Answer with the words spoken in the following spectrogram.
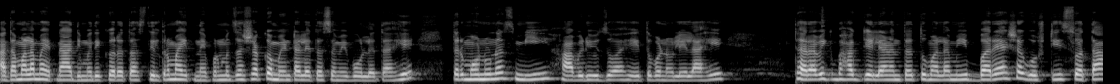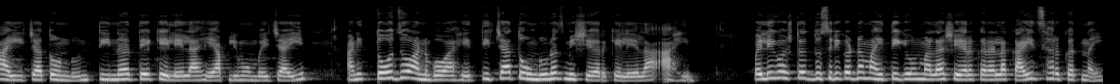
आता मला माहीत नाही आधीमध्ये करत असतील तर माहीत नाही पण मग जशा कमेंट आल्या तसं मी बोलत आहे. तर म्हणूनच मी हा व्हिडिओ जो आहे तो बनवलेला आहे. ठराविक भाग गेल्यानंतर तुम्हाला मी बऱ्याचशा गोष्टी स्वतः आईच्या तोंडून तिनं ते केलेलं आहे आपली मुंबईची आई. आणि तो जो अनुभव आहे तिच्या तोंडूनच मी शेअर केलेला आहे. पहिली गोष्ट दुसरीकडनं माहिती घेऊन मला शेअर करायला काहीच हरकत नाही.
